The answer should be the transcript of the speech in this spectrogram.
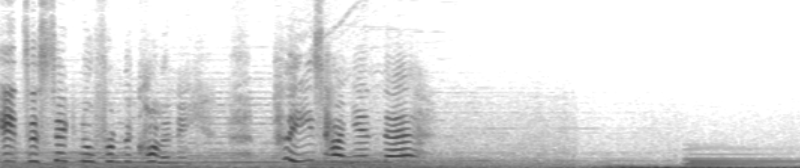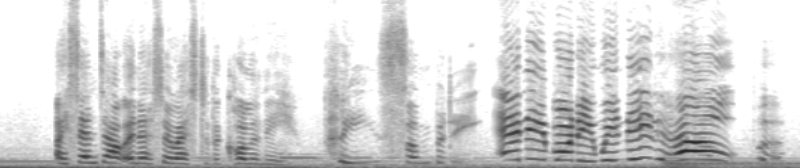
It's a signal from the colony. Please hang in there. I sent out an SOS to the colony. Please, somebody. Anybody, we need help!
